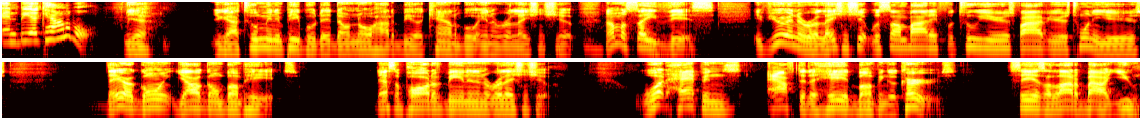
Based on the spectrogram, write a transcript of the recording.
and be accountable. Yeah. You got too many people that don't know how to be accountable in a relationship. And I'm going to say this. If you're in a relationship with somebody for 2 years, 5 years, 20 years, they are going y'all going to bump heads. That's a part of being in a relationship. What happens after the head bumping occurs says a lot about you.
